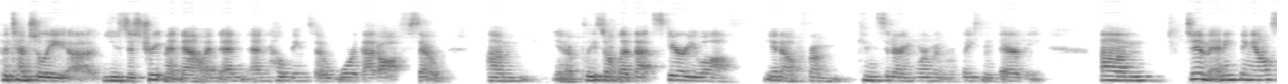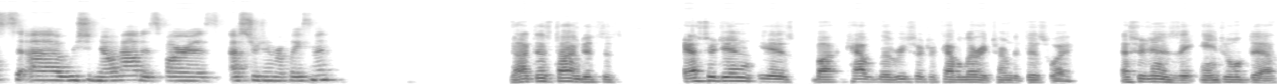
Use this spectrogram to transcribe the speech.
potentially uh, used as treatment now and and and helping to ward that off. So um, you know please don't let that scare you off you know from considering hormone replacement therapy. Um, jim anything else uh, we should know about as far as estrogen replacement? Not this time just as estrogen is by the researcher Cavalieri termed it this way. Estrogen is the angel of death.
